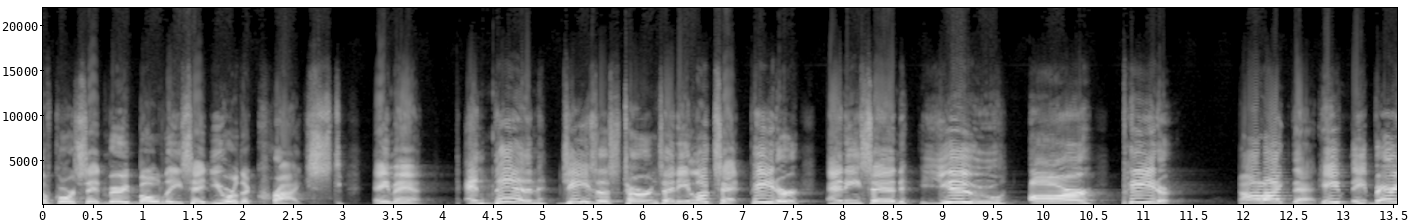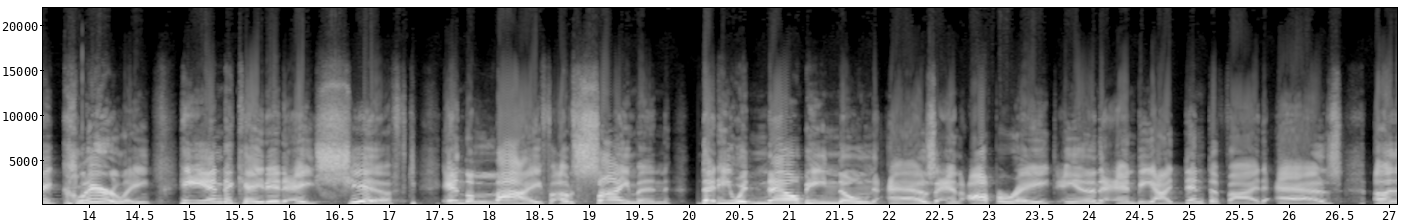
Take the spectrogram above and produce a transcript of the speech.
of course, said very boldly, He said, You are the Christ. Amen. And then Jesus turns and he looks at Peter and he said, You are Peter. I like that. He, he, very clearly he indicated a shift in the life of Simon that he would now be known as and operate in and be identified as a,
